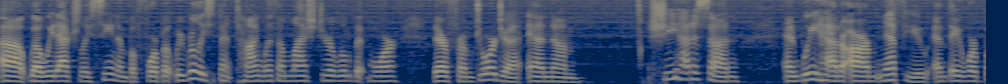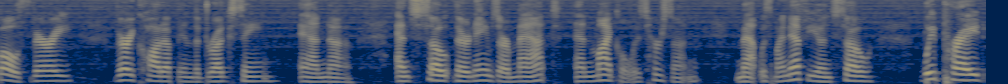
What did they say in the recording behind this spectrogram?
uh, well, we'd actually seen them before, but we really spent time with them last year a little bit more. They're from Georgia, and um, she had a son, and we had our nephew, and they were both very, very caught up in the drug scene, and uh, and so their names are Matt and Michael is her son. Matt was my nephew, and so we prayed.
